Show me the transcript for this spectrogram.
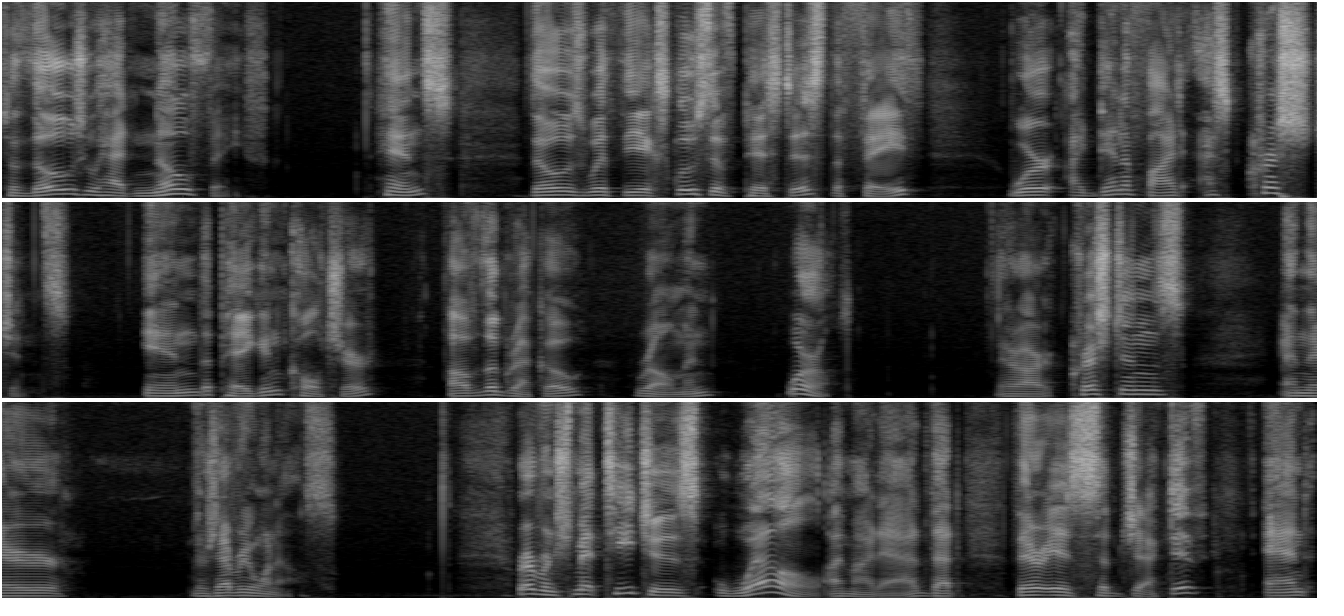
So those who had no faith. Hence, those with the exclusive pistis, the faith, were identified as Christians in the pagan culture of the Greco Roman world. There are Christians and there, there's everyone else. Reverend Schmidt teaches well, I might add, that there is subjective and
